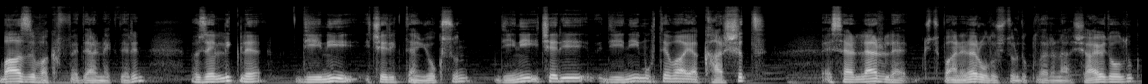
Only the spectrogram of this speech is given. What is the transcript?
Bazı vakıf ve derneklerin özellikle dini içerikten yoksun, dini içeriği, dini muhtevaya karşıt eserlerle kütüphaneler oluşturduklarına şahit olduk.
